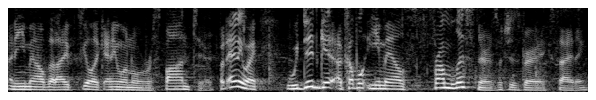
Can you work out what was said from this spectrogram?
an email that I feel like anyone will respond to. But anyway, we did get a couple emails from listeners, which is very exciting.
